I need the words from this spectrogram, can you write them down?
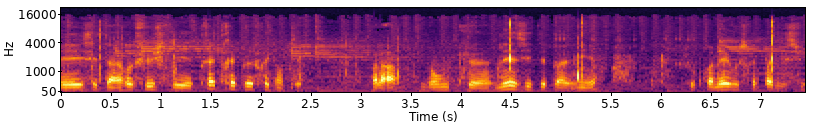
Et c'est un refuge qui est très très peu fréquenté. Voilà, donc euh, n'hésitez pas à venir. Je vous promets, vous ne serez pas déçus.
